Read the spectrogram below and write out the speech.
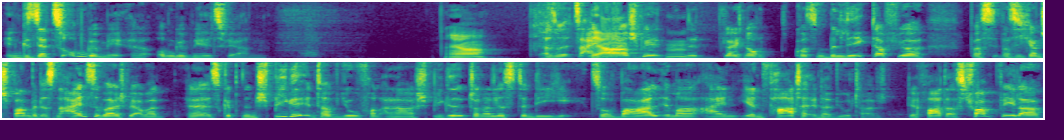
in Gesetze umgemä äh, umgemälzt werden. Ja. Also jetzt ein ja, Beispiel, hm. vielleicht noch kurz ein Beleg dafür, was, was ich ganz spannend finde, ist ein Einzelbeispiel, aber äh, es gibt ein Spiegel-Interview von einer Spiegel-Journalistin, die zur Wahl immer einen, ihren Vater interviewt hat. Der Vater ist Trump-Wähler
